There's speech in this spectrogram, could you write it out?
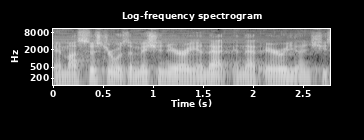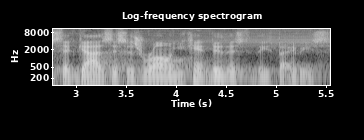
And my sister was a missionary in that, in that area, and she said, Guys, this is wrong. You can't do this to these babies.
